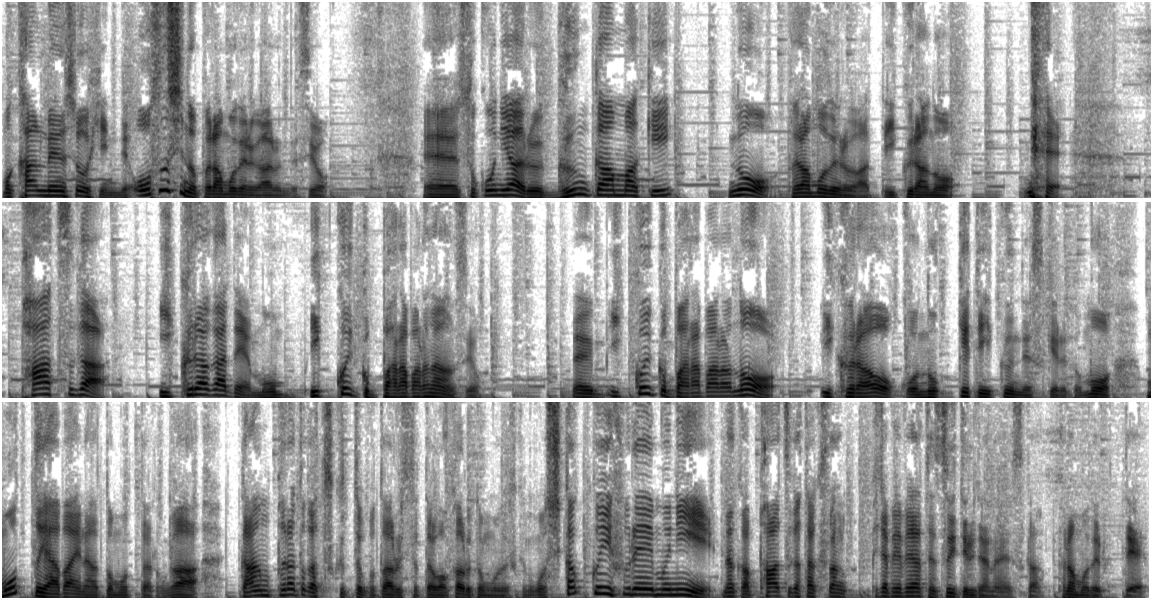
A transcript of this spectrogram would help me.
まあ、関連商品で、お寿司のプラモデルがあるんですよ。えー、そこにある軍艦巻きのプラモデルがあって、イクラの。で、パーツが、イクラがね、もう一個一個バラバラなんですよ。で、一個一個バラバラのイクラをこう乗っけていくんですけれども、もっとやばいなと思ったのが、ガンプラとか作ったことある人だったらわかると思うんですけども、四角いフレームになんかパーツがたくさんペチャペチャペチャってついてるじゃないですか、プラモデルって。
